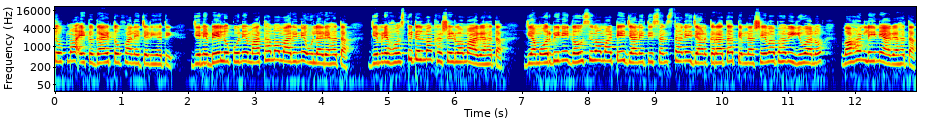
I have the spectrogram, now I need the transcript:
ચોકમાં એક ગાય તોફાને ચડી હતી, જેને બે લોકોને માથામાં મારીને ઉલાડ્યા હતા. જેમણે હોસ્પિટલમાં ખસેડવામાં આવ્યા હતા. જ્યાં મોરબીની ગૌસેવા માટે જાણીતી સંસ્થાને જાણ કરાતા તેમના સેવાભાવી યુવાનો વાહન લઈને આવ્યા હતા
